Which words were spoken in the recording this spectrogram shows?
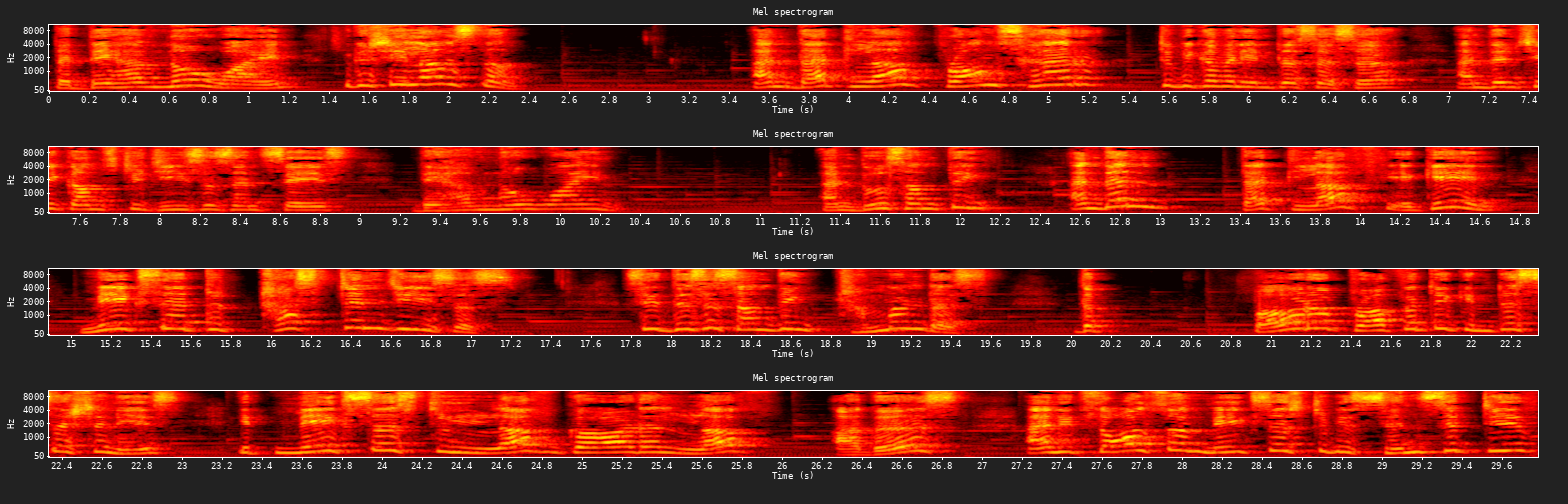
that they have no wine because she loves them. And that love prompts her to become an intercessor. And then she comes to Jesus and says, they have no wine and do something. And then that love again makes her to trust in Jesus. See, this is something tremendous. The power of prophetic intercession is it makes us to love God and love others. And it also makes us to be sensitive,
